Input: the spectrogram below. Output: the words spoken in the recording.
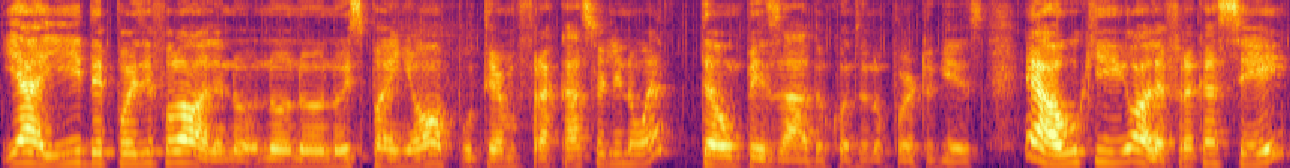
E aí depois ele falou, olha, no, no, no, espanhol o termo fracasso ele não é tão pesado quanto no português. É algo que, olha, fracassei,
